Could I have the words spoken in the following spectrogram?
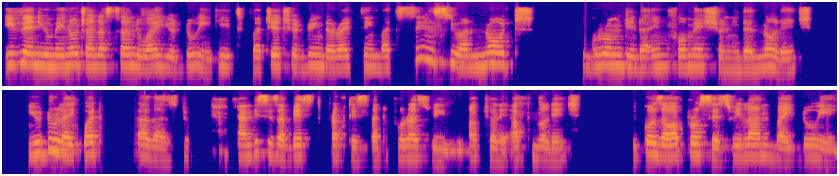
Even you may not understand why you're doing it, but yet you're doing the right thing. But since you are not groomed in the information, in the knowledge, you do like what others do. And this is a best practice that for us, we actually acknowledge because our process we learn by doing.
